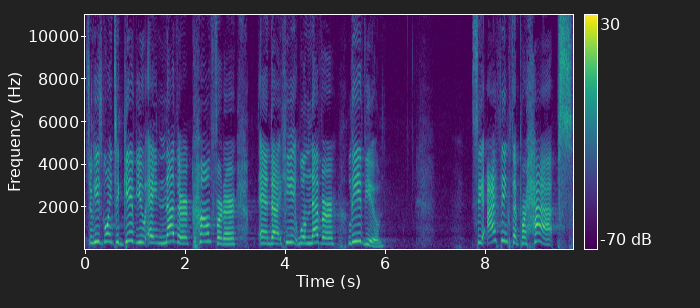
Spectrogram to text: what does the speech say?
So He's going to give you another comforter, and uh, He will never leave you. See, I think that perhaps.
